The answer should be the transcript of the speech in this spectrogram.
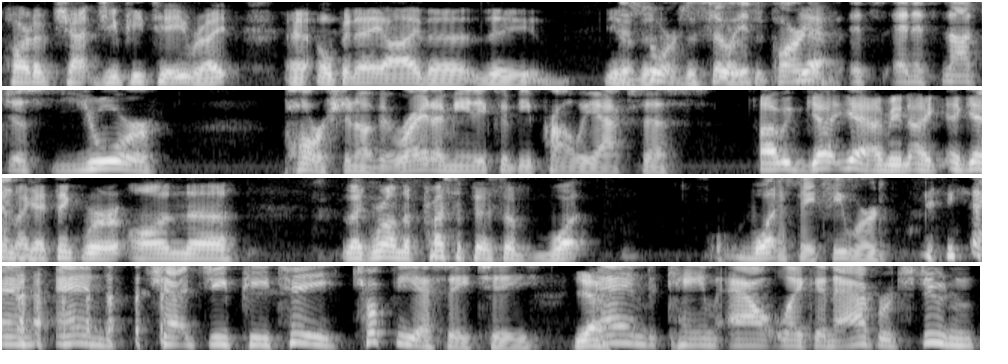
part of Chat GPT, right? Uh, OpenAI, the the you know the source. so source it's that- part yeah. of it's and it's not just your portion of it, right? I mean, it could be probably accessed. I would get, yeah. I mean, I again, And- like I think we're on the, like we're on the precipice of what, what SAT word. and and Chat GPT took the SAT Yes. and came out like an average student.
